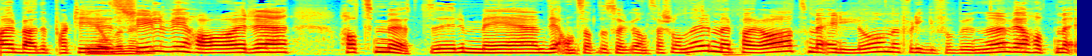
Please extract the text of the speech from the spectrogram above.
Arbeiderpartiets skyld. Vi har uh, hatt møter med de ansattes organisasjoner, med Parat, med LO, med Flygerforbundet. Vi har hatt med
